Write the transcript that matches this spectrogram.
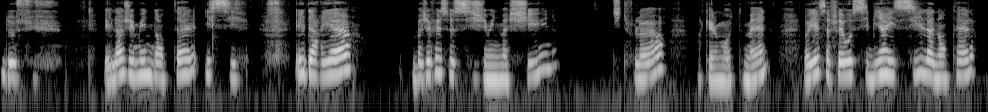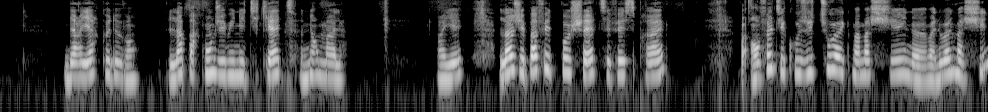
dessus. Et là, j'ai mis une dentelle ici. Et derrière, bah, j'ai fait ceci. J'ai mis une machine, petite fleur, marqué le mot Vous voyez, ça fait aussi bien ici la dentelle derrière que devant. Là, par contre, j'ai mis une étiquette normale Là, j'ai pas fait de pochette, c'est fait exprès. Bah, en fait, j'ai cousu tout avec ma machine, euh, ma nouvelle machine.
